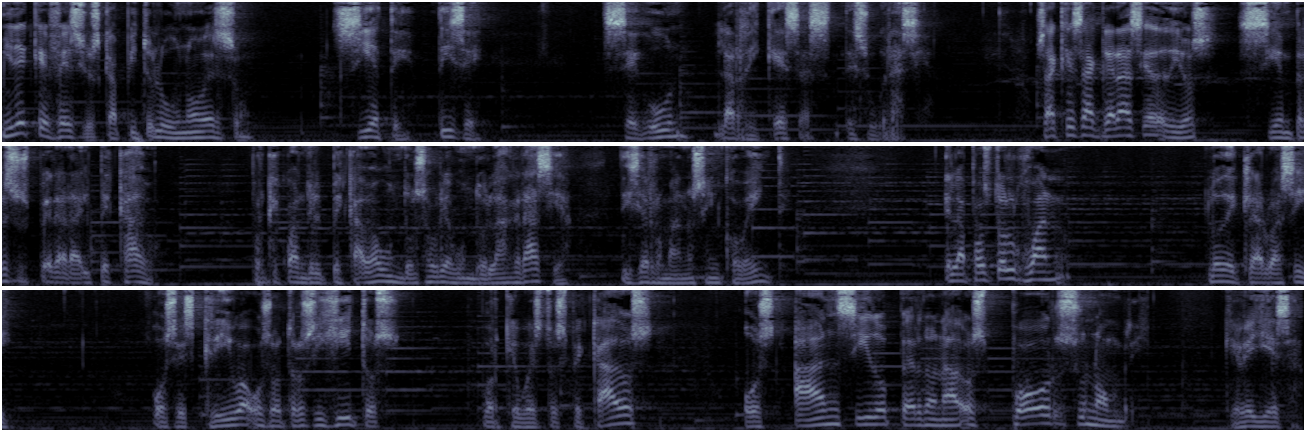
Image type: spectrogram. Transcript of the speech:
Mire que Efesios capítulo 1, verso 7 dice, según las riquezas de su gracia. O sea que esa gracia de Dios siempre superará el pecado, porque cuando el pecado abundó, sobreabundó la gracia, dice Romanos 5:20. El apóstol Juan lo declaró así, os escribo a vosotros hijitos, porque vuestros pecados os han sido perdonados por su nombre. Qué belleza.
